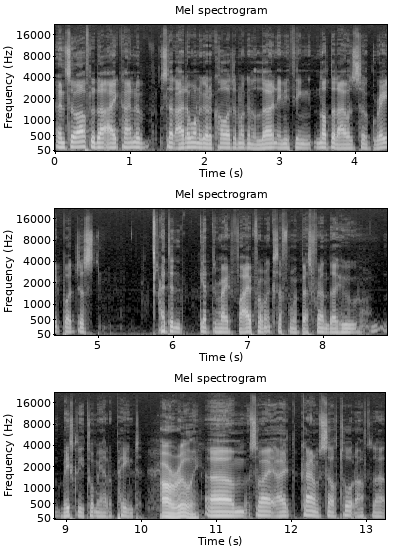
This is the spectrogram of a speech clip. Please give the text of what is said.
And so after that, I kind of said, I don't want to go to college. I'm not going to learn anything. Not that I was so great, but just I didn't get the right vibe from it, except for my best friend there, who basically taught me how to paint. Oh, really? Um, so I, I kind of self-taught after that.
